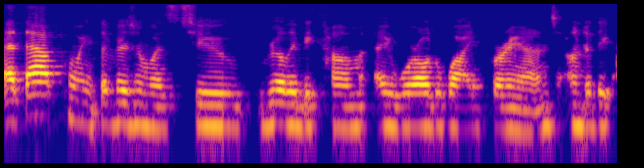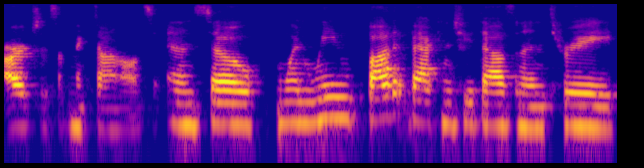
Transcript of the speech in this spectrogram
at that point, the vision was to really become a worldwide brand under the arches of McDonald's. And so when we bought it back in 2003,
